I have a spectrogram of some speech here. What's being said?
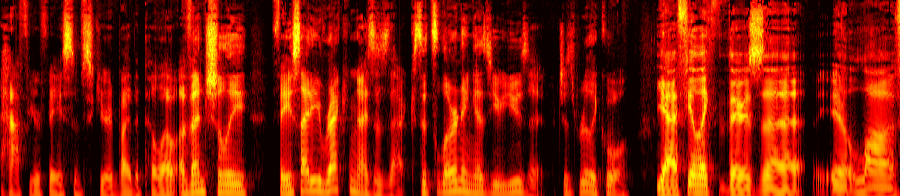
half your face obscured by the pillow. Eventually, Face ID recognizes that because it's learning as you use it, which is really cool. Yeah, I feel like there's a know, law of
